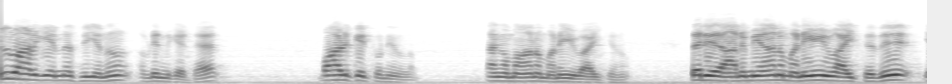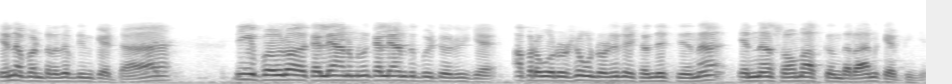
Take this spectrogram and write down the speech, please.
இல்வாழ்க்கை என்ன செய்யணும் அப்படின்னு கேட்டார். வாழ்க்கை துணை நலம் தங்கமான மனைவி வாய்க்கணும். சரி அருமையான மனைவி வாய்த்தது. என்ன பண்றது அப்படின்னு கேட்டா நீங்க இப்ப ஒரு கல்யாணம் கல்யாணத்துக்கு போயிட்டு வருவீங்க. அப்புறம் ஒரு வருஷம் ஒன்று வருஷம் சந்திச்சுன்னா என்ன சோமாஸ்கந்தரான்னு கேட்பீங்க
